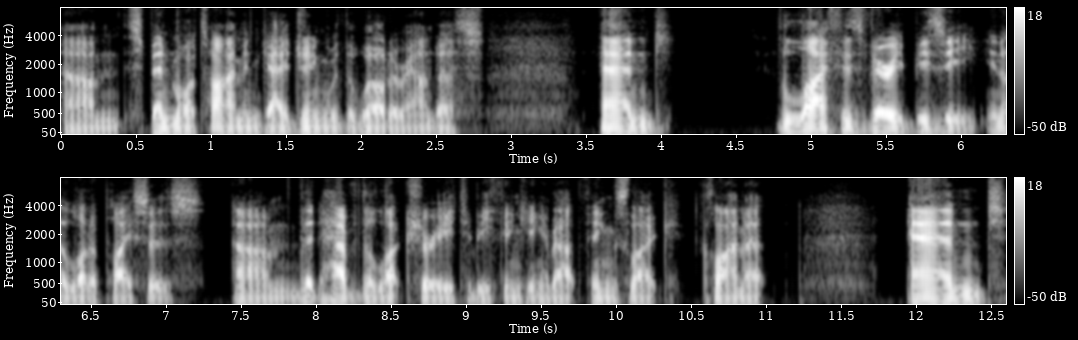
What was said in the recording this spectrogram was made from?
um, spend more time engaging with the world around us. And life is very busy in a lot of places um, that have the luxury to be thinking about things like climate. And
